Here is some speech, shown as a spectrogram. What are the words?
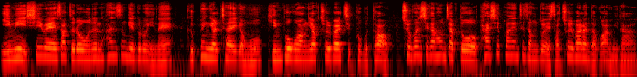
이미 시외에서 들어오는 환승객으로 인해 급행열차의 경우 김포공항역 출발 직후부터 출근 시간 혼잡도 80% 정도에서 출발한다고 합니다.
